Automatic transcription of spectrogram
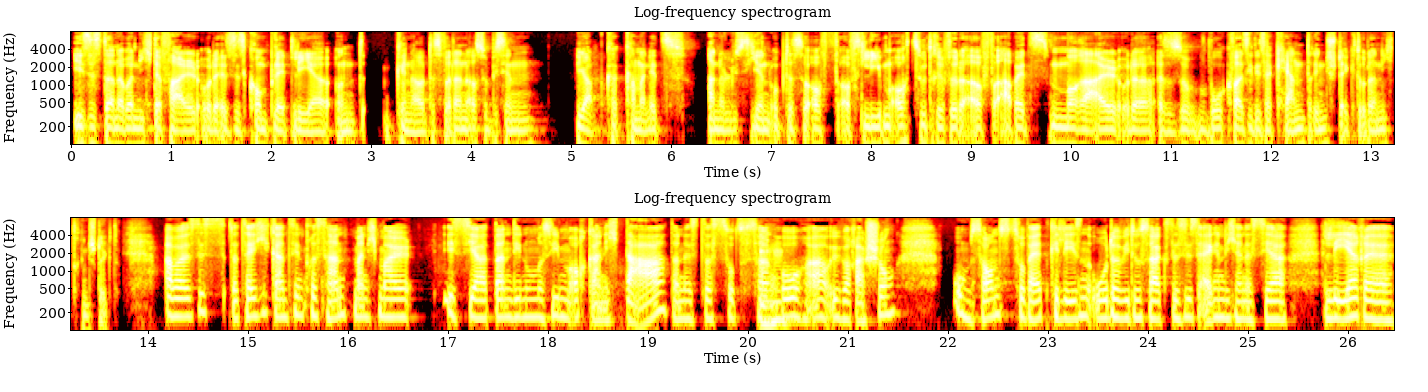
ist es dann aber nicht der Fall oder es ist komplett leer. Und genau, das war dann auch so ein bisschen, ja, kann, kann man jetzt analysieren, ob das so auf, aufs Leben auch zutrifft oder auf Arbeitsmoral oder also so, wo quasi dieser Kern drinsteckt oder nicht drinsteckt. Aber es ist tatsächlich ganz interessant. Manchmal ist ja dann die Nummer sieben auch gar nicht da. Dann ist das sozusagen, mhm. oh, ah, Überraschung, umsonst so weit gelesen. Oder wie du sagst, es ist eigentlich eine sehr leere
